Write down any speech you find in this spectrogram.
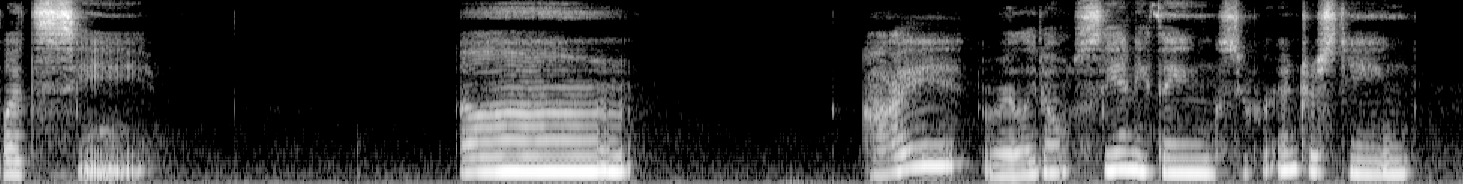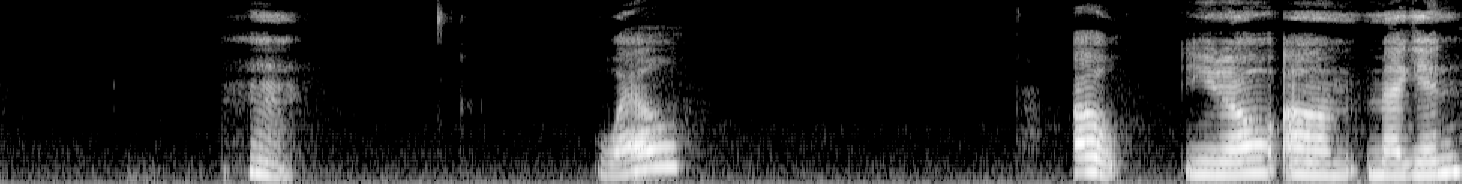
let's see. Um, I really don't see anything super interesting. Hmm. Well, oh, you know, um, Meghan,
